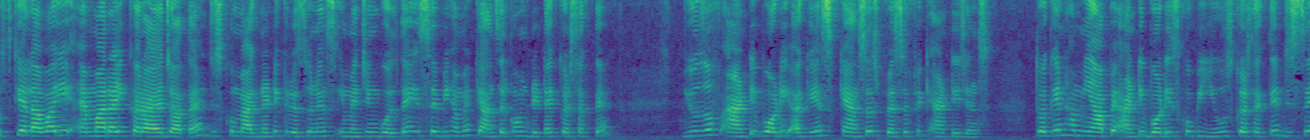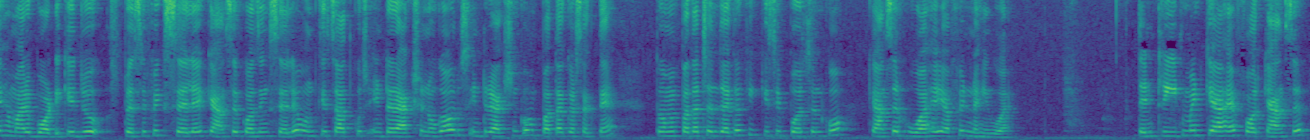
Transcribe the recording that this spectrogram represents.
उसके अलावा ये एमआरआई कराया जाता है, जिसको मैग्नेटिक रेसोनेंस इमेजिंग बोलते हैं। इससे भी हमें कैंसर को हम डिटेक्ट कर सकते हैं। Use of antibody against cancer specific antigens तो अगेन हम यहाँ पे एंटीबॉडीज़ को भी यूज़ कर सकते हैं, जिससे हमारे बॉडी के जो स्पेसिफिक सेल है कैंसर कॉजिंग सेल है, उनके साथ कुछ इंटरेक्शन होगा और उस इंटरेक्शन को हम पता कर सकते हैं। तो हमें पता चल जाएगा कि किसी पर्सन को कैंसर हुआ है या फिर नहीं हुआ है। देन ट्रीटमेंट क्या है फॉर कैंसर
